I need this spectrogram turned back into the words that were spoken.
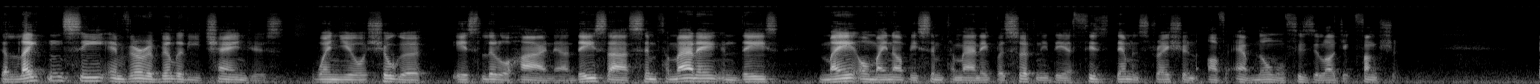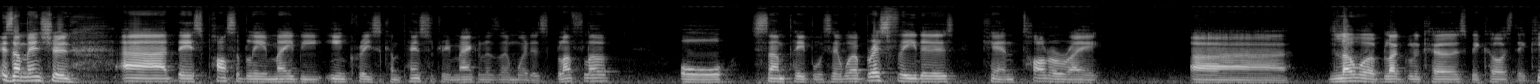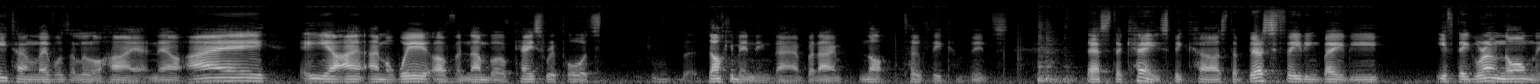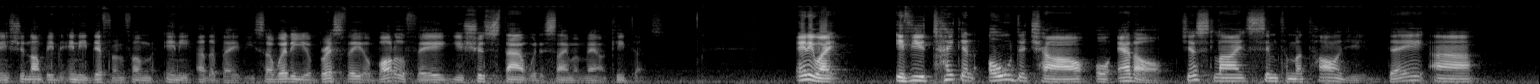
The latency and variability changes when your sugar is a little high. Now, these are symptomatic and these may or may not be symptomatic, but certainly they are demonstration of abnormal physiologic function. As I mentioned, uh, there's possibly maybe increased compensatory mechanism where there's blood flow, or some people say, well, breastfeeders can tolerate uh, lower blood glucose because their ketone levels are a little higher. Now, I, yeah, I, I'm aware of a number of case reports documenting that, but I'm not totally convinced that's the case because the breastfeeding baby if they grow normally, should not be any different from any other baby. So whether you're breastfeed or bottle feed, you should start with the same amount of ketones. Anyway, if you take an older child or adult, just like symptomatology, they are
